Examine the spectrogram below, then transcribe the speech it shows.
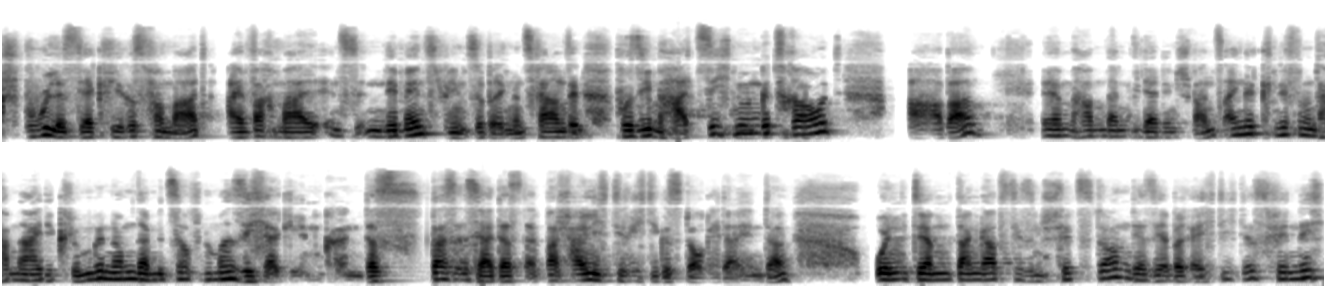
schwules, sehr queeres Format einfach mal ins, in den Mainstream zu bringen, ins Fernsehen. ProSieben hat sich nun getraut, aber ähm, haben dann wieder den Schwanz eingekniffen und haben eine Heidi Klum genommen, damit sie auf Nummer sicher gehen können. Das, das ist ja das wahrscheinlich die richtige Story dahinter. Und ähm, dann gab es diesen Shitstorm, der sehr berechtigt ist, finde ich.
